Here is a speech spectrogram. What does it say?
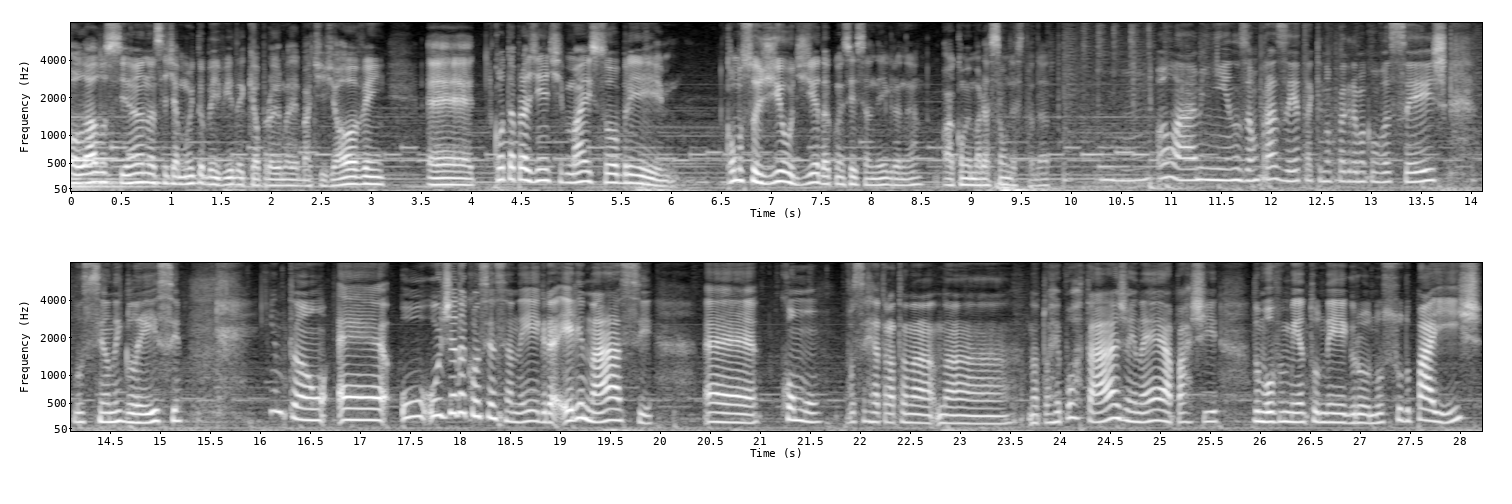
Olá, Luciana, seja muito bem-vinda aqui ao programa Debate Jovem. É, conta pra gente mais sobre como surgiu o Dia da Consciência Negra, né? A comemoração desta data. Uhum. Olá, meninos, é um prazer estar aqui no programa com vocês, Luciana e Gleice. Então, é, o, o, Dia da Consciência Negra, ele nasce é, como você retrata na, na, na, tua reportagem, né, a partir do movimento negro no sul do país.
